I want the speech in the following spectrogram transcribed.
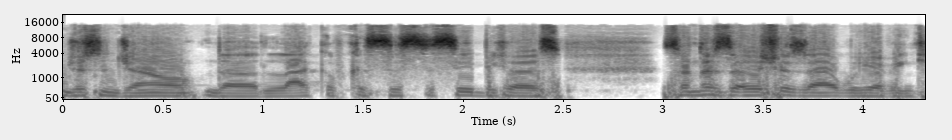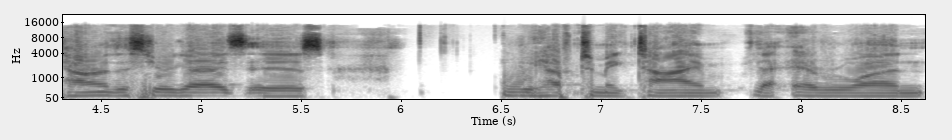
just in general the lack of consistency because sometimes the issues that we have encountered this year guys is we have to make time that everyone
